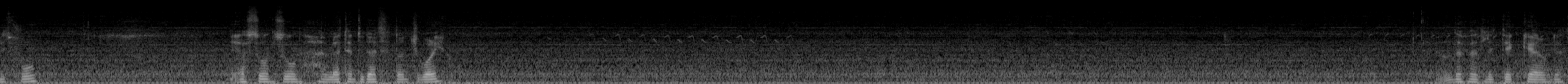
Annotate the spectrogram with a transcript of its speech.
Is full. Yeah, soon, soon. I'll let to that, don't you worry. I'll definitely take care of that.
